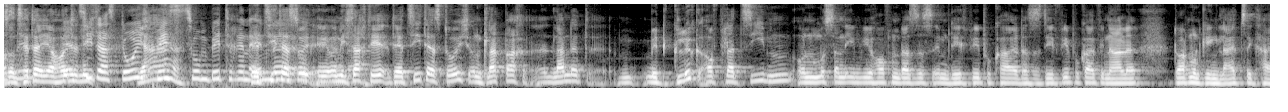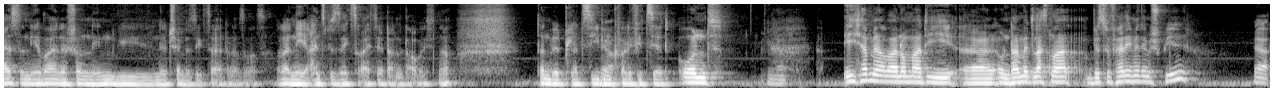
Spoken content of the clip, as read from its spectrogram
sonst hätte er ja heute der nicht. zieht das durch ja, bis zum bitteren der Ende. Zieht das durch, und ich sag dir, der zieht das durch und Gladbach landet mit Glück auf Platz 7 und muss dann irgendwie hoffen, dass es im DFB-Pokal, dass es DFB-Pokalfinale Dortmund gegen Leipzig heißt und ihr beide schon irgendwie in der Champions League seid oder sowas. Oder nee, 1 bis 6 reicht ja dann, glaube ich. Ne? Dann wird Platz 7 ja. qualifiziert. Und ja. ich habe mir aber nochmal die, äh, und damit lass mal, bist du fertig mit dem Spiel? Ja.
